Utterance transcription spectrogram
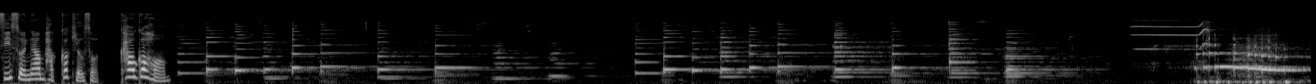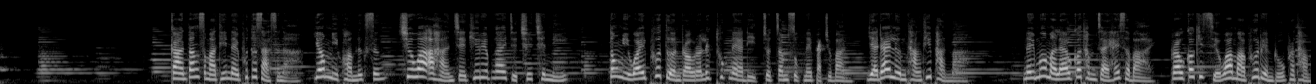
สีสวยงามผักก็เขียวสด ข้าวก็หอม การตั้งสมาธิในพุทธศาสนา ย่อมมีความลึกซึ้ง เชื่อว่าอาหารเจที่เรียบง่ายจืดชืดเช่นนี้ ต้องมีไว้เพื่อเตือนเราระลึกทุกในอดีตจดจำสุขในปัจจุบัน อย่าได้ลืมทางที่ผ่านมา ในเมื่อมาแล้วก็ทำใจให้สบาย เราก็คิดเสียว่ามาเพื่อเรียนรู้พระธรรม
